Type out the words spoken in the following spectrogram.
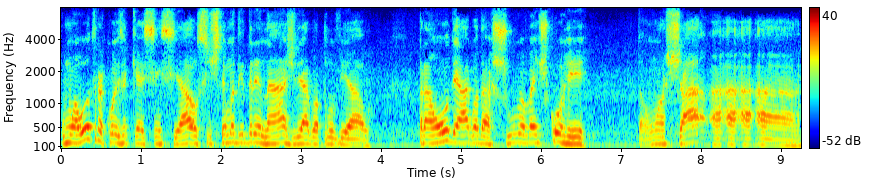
Uma outra coisa que é essencial, o sistema de drenagem de água pluvial, para onde a água da chuva vai escorrer. Então, achar a, a, a,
